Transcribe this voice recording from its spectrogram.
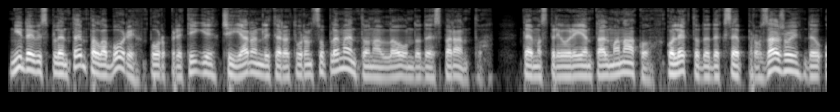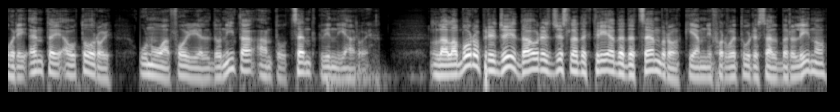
ni devis plentempe labori por pretigi ĉijaran literaturan suplementon al la ondo de Esperanto. Temas pri Orienta Almanako, kolekto de deksep prozaĵoj de orientaj aŭtoroj, unua foie eldonita antaŭ cent kvin jaroj. La laboro pri ĝi daŭris ĝis la dektria de decembro, kiam ni forveturis al Berlino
